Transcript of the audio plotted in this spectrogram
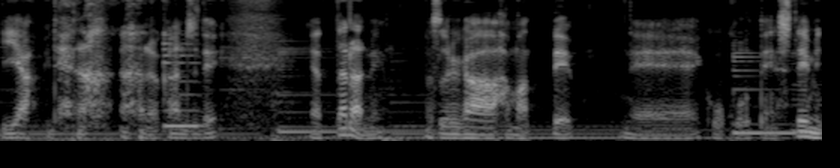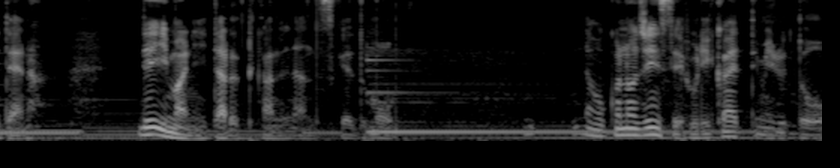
いいやみたいな あの感じでやったらね、それがハマって、えー、こう好転してみたいな。で今に至るって感じなんですけれども。僕の人生振り返ってみると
